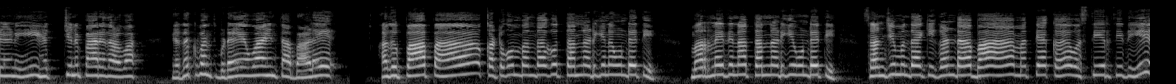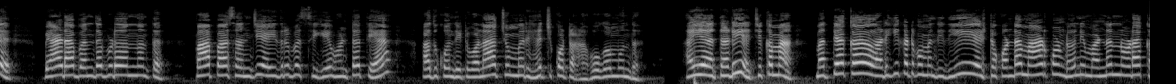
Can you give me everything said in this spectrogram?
ರೇಣಿ ಹೆಚ್ಚಿನ ಪಾರಿದಾಳವ ಎದಕ್ ಬಂತ್ ಬಿಡೆಯವ್ವ ಇಂತ ಬಾಳೆ? ಅದು ಪಾಪ ಕಟ್ಕೊಂಡ್ ಬಂದಾಗ ತನ್ನ ಅಡಿಗೆನ ಉಂಡೈತಿ. ಮರನೇ ದಿನ ತನ್ನ ಅಡಿಗೆ ಉಂಡೈತಿ. ಸಂಜೆ ಮುಂದಾಕಿ ಗಂಡ, ಬಾ ಮತ್ತ್ಯಾಕ ವಸ್ತಿ ಇರ್ತಿದಿ? ಬೇಡ, ಬಂದ ಬಿಡು ಅನ್ನಂತ. ಪಾಪ ಸಂಜೆ ಐದ್ರ ಬಸ್ಸಿಗೆ ಹೊಂಟತ್ಯ? ಅದಕ್ಕೊಂದಿಟ್ಟು ಒಣ ಚುಮ್ಮರಿ ಹೆಚ್ಚಿ ಕೊಟ್ಟ. ಹೋಗೋ ಮುಂದೆ. ಅಯ್ಯ, ತಡಿ, ಚಿಕ್ಕಮ್ಮ. ಮತ್ತ್ಯಾಕ ಅಡಿಗೆ ಕಟ್ಕೊಂಡ್ ಬಂದಿದಿ? ಎಷ್ಟು ಕೊಂಡ ಮಾಡ್ಕೊಂಡು ನಿಮ್ಮ ಅಣ್ಣನ ನೋಡಾಕ.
